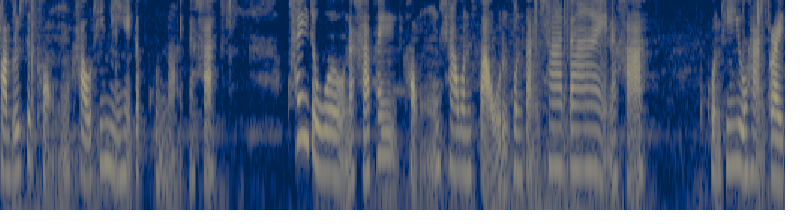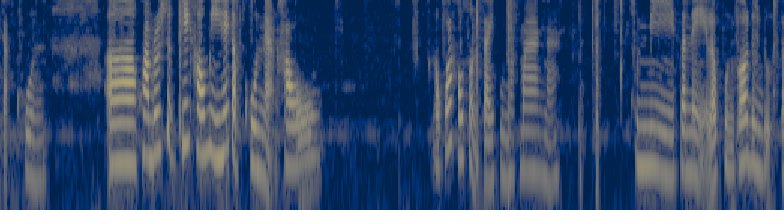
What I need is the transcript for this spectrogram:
ความรู้สึกของเขาที่มีให้กับคุณหน่อยนะคะไพ่ The World นะคะไพ่ของชาววันเสาร์หรือคนต่างชาติได้นะคะ คนที่อยู่ห่างไกลจากคุณเอ่อความรู้สึกที่เขามีให้กับคุณเนี่ยเขาเราว่าเขาสนใจคุณมาก ๆ นะ คุณมีเสน่ห์แล้วคุณก็ดึงดูดใจ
